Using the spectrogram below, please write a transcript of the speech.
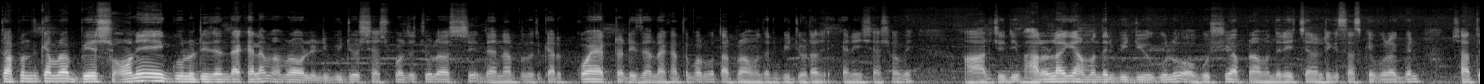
তো আপনাদেরকে আমরা বেশ অনেকগুলো ডিজাইন দেখালাম, আমরা অলরেডি ভিডিও শেষ পর্যায়ে চলে আসছি। দেন আপনাদেরকে আর কয়েকটা ডিজাইন দেখাতে পারব, তারপর আমাদের ভিডিওটা এখানেই শেষ হবে। আর যদি ভালো লাগে আমাদের ভিডিওগুলো, অবশ্যই আপনারা আমাদের এই চ্যানেলটিকে সাবস্ক্রাইব করে রাখবেন, সাথে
